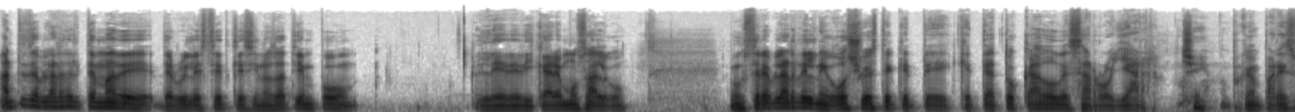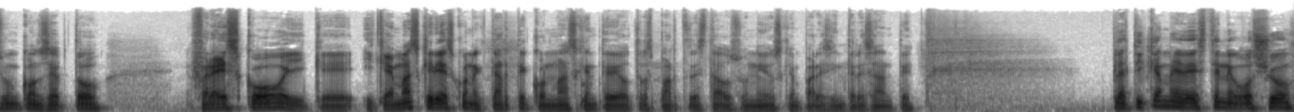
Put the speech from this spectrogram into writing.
Antes de hablar del tema de, de real estate, que si nos da tiempo le dedicaremos algo, me gustaría hablar del negocio este que te, que te ha tocado desarrollar, sí. ¿no? porque me parece un concepto fresco y que, y que además querías conectarte con más gente de otras partes de Estados Unidos, que me parece interesante. Platícame de este negocio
